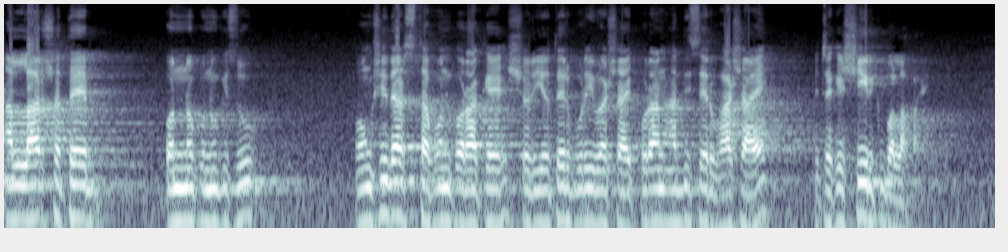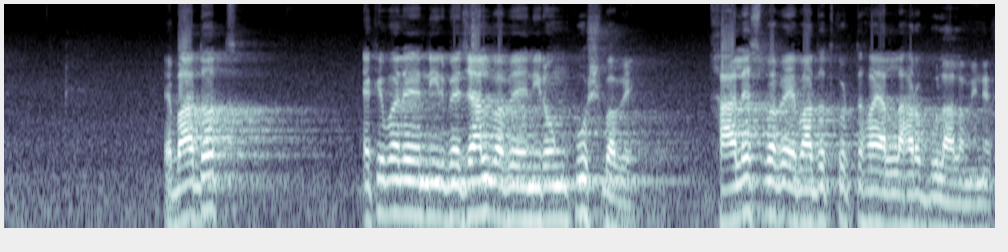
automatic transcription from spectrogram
আল্লাহর সাথে অন্য কোনো কিছু অংশীদার স্থাপন করাকে শরীয়তের পরিভাষায়, কোরআন হাদিসের ভাষায় এটাকে শির্ক বলা হয়। এবাদত একেবারে নির্বেজালভাবে, নিরঙ্কুশভাবে, খালেসভাবে এবাদত করতে হয় আল্লাহ রব্বুল আলমিনের।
